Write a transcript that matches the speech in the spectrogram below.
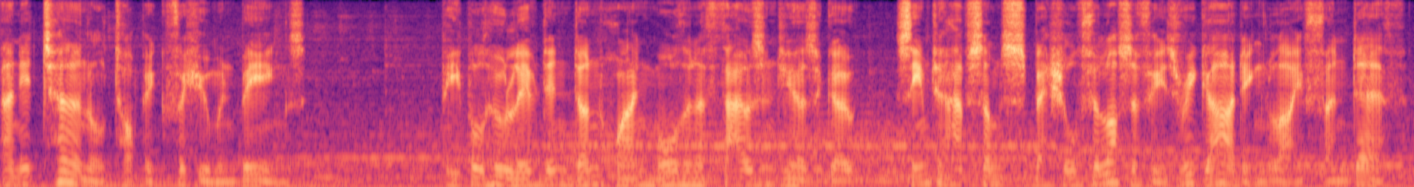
an eternal topic for human beings. People who lived in Dunhuang more than a thousand years ago seem to have some special philosophies regarding life and death.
